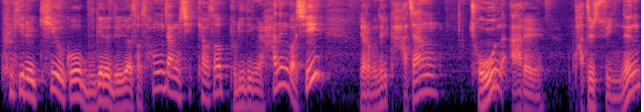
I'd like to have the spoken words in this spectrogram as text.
크기를 키우고 무게를 늘려서 성장시켜서 브리딩을 하는 것이 여러분들이 가장 좋은 알을 받을 수 있는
